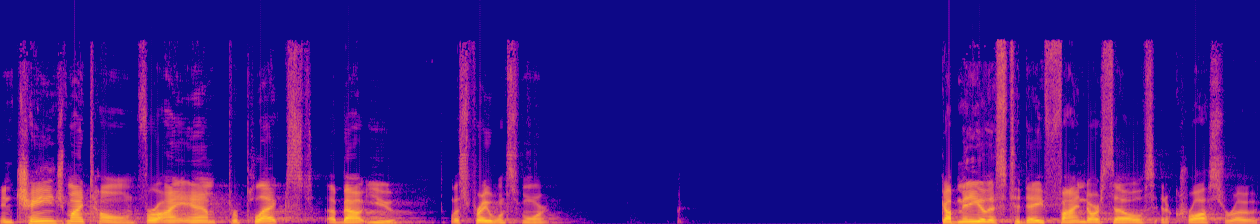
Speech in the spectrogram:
and change my tone, for I am perplexed about you. Let's pray once more. God, many of us today find ourselves at a crossroad.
